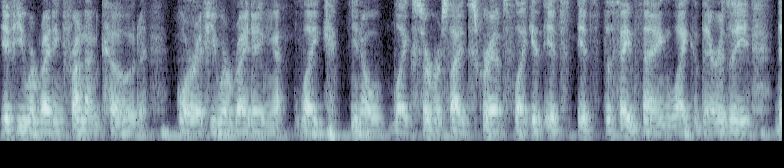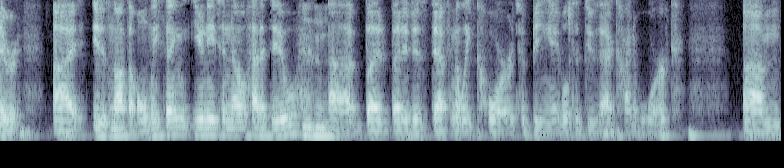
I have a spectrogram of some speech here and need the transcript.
if you were writing front end code, or if you were writing like you know like server side scripts, like it, it's it's the same thing. Like there is a there. Uh, it is not the only thing you need to know how to do, mm-hmm. uh, but but it is definitely core to being able to do that kind of work. Um,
